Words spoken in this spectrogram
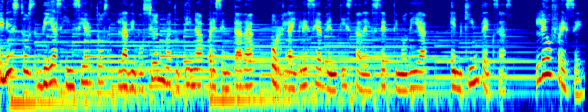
En estos días inciertos, la devoción matutina presentada por la Iglesia Adventista del Séptimo Día en King, Texas, le ofrece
